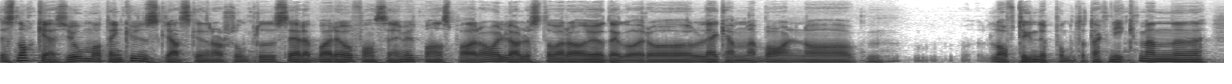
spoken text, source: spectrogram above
Det snakkes jo om at en kunstgressgenerasjon produserer bare offensive midtbanespillere. Alle har lyst til å være Ødegård og leke med ballen og lavt tyngdepunkt og teknikk, men eh,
